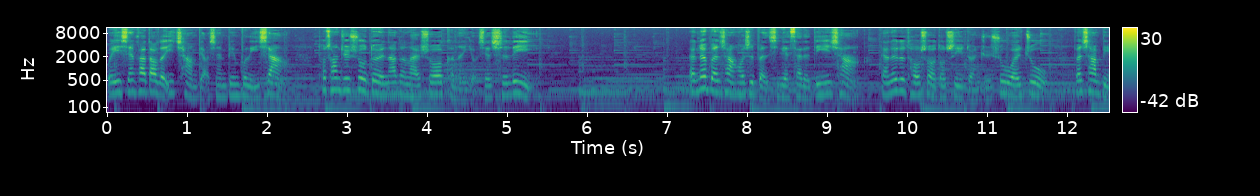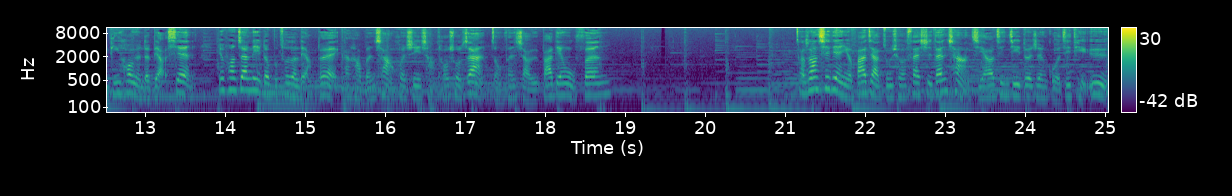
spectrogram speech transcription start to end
唯一先发到的一场表现并不理想，投长局数对于 Nathan 来说可能有些吃力。两队本场会是本系列赛的第一场，两队的投手都是以短局数为主。本场比拼后援的表现，右方战力都不错的两队，看好本场会是一场投手战，总分小于八点五分。早上七点有八甲足球赛事单场，吉奥竞技对阵国际体育。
